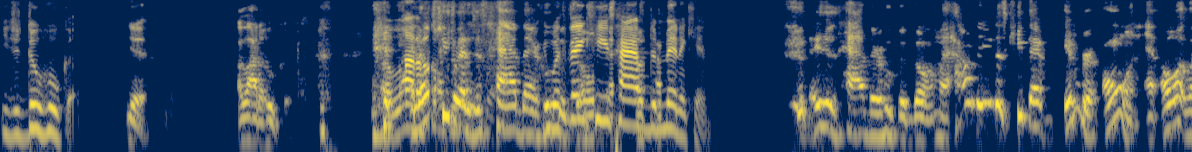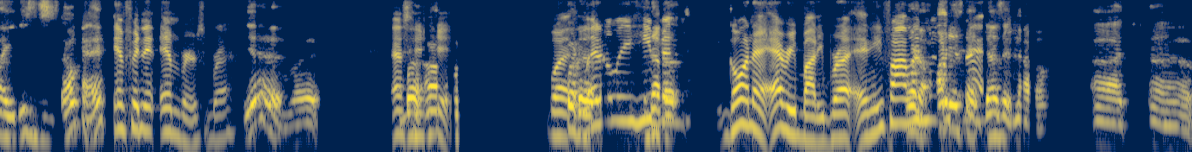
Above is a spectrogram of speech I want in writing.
he just do hookah Yeah, a lot of hookah. A lot of those people that just have their you hookah would think going, he's half dominican they just have their hookah going. I'm like, how do you just keep that ember on at all? Like this is okay. infinite embers bruh. Yeah, but that's But, his um, shit but the- literally he the- been going at everybody bro. and he finally for the audience that. doesn't know, uh uh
